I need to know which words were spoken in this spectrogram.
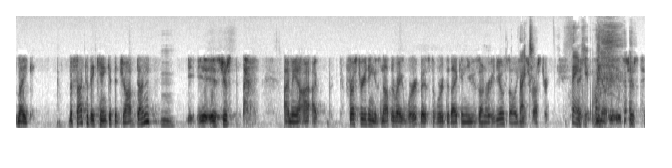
like the fact that they can't get the job done mm. is just. I mean, I, I frustrating is not the right word, but it's the word that I can use on radio, so I'll Right. use frustrating. Thank you. you know, it's just,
